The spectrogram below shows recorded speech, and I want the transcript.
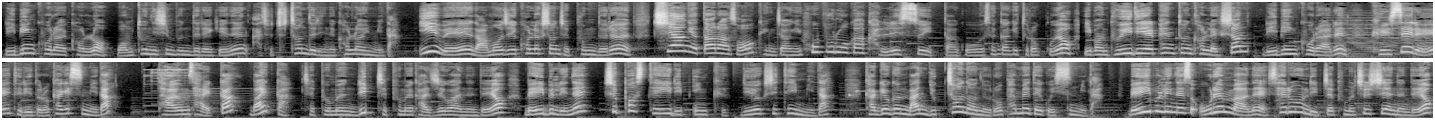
Living Coral 컬러 warm톤이신 분들에게는 아주 추천드리는 컬러입니다. 이 외에 나머지 컬렉션 제품들은 취향에 따라서 굉장히 호불호가 갈릴 수 있다고 생각이 들었고요. 이번 VDL 팬톤 컬렉션 Living Coral은 글쎄를 드리도록 하겠습니다. 다음 살까 말까 제품은 lip 제품을 가지고 왔는데요. 메이블린의 Super Stay Lip Ink 뉴욕시티입니다. 가격은 16,000원으로 판매되고 있습니다. 메이블린에서 오랜만에 새로운 lip 제품을 출시했는데요.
